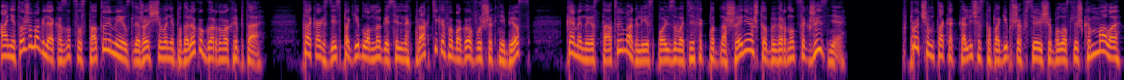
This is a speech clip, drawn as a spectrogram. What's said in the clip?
«Они тоже могли оказаться статуями из лежащего неподалеку горного хребта. Так как здесь погибло много сильных практиков и богов высших небес, каменные статуи могли использовать их как подношение, чтобы вернуться к жизни. Впрочем, так как количество погибших все еще было слишком мало,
